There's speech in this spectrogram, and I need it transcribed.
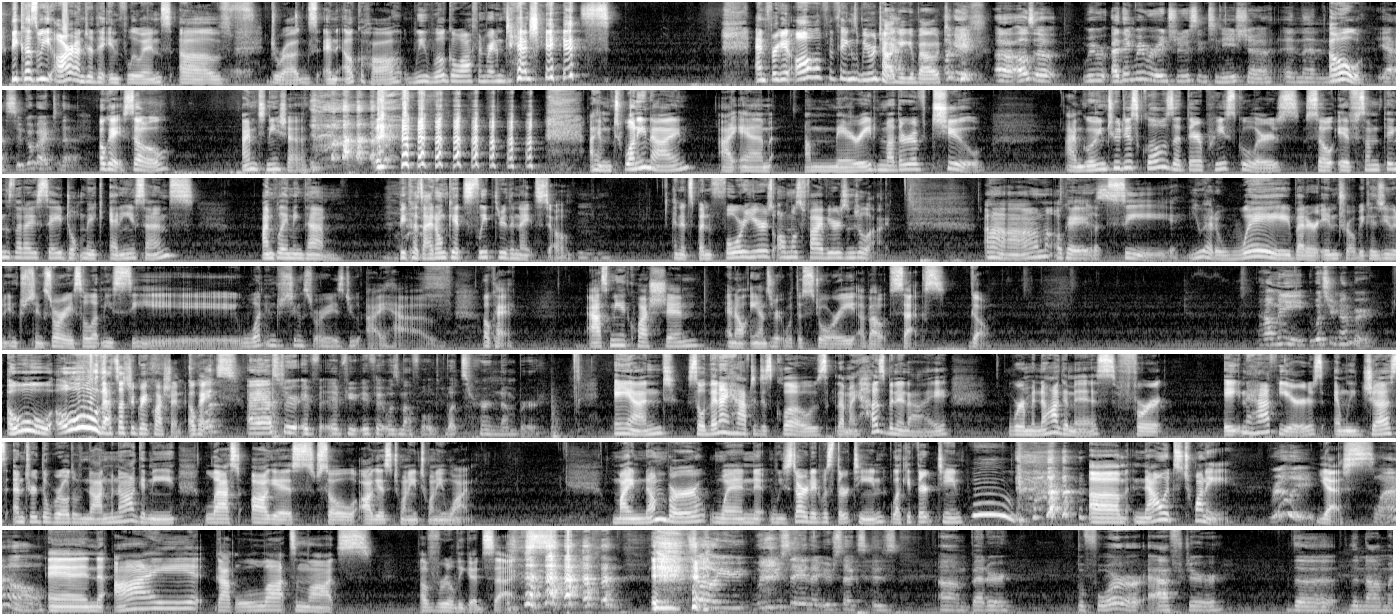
because we are under the influence of drugs and alcohol, we will go off in random tangents and forget all of the things we were talking Yeah. about. Okay. Uh, also, we were. I think we were introducing Tanisha, and then. Oh, Yeah. So go back to that. okay. So I'm Tanisha. I'm 29. I am a married mother of two. I'm going to disclose that they're preschoolers. So if some things that I say don't make any sense, I'm blaming them because I don't get sleep through the night still. And it's been four years, almost five years in July. Um, okay, let's see. You had a way better intro because you had an interesting story. So let me see. What interesting stories do I have? Okay. Ask me a question and I'll answer it with a story about sex. Go. How many? What's your number? Oh, oh, that's such a great question. Okay. What's I asked her if if you if it was muffled. What's her number? And so then I have to disclose that my husband and I were monogamous for eight and a half years, and we just entered the world of non monogamy last August, so August 2021. My number when we started was 13, lucky 13. Woo! um, now it's 20. Really? Yes. Wow. And I got lots and lots of really good sex. so you, would you say that your sex is um, better before or after the the non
